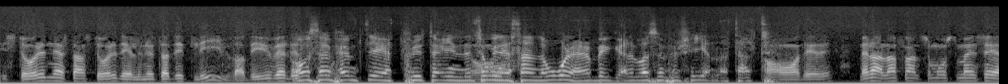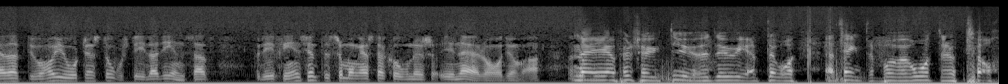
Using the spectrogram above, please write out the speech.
i större, nästan större delen utav ditt liv, va? Det är ju väldigt... Och sen 51 flyttade jag in. Det tog Ja. nästan ett år här att bygga. Det var så försenat allt. Ja, det är det. Men i alla fall så måste man ju säga att du har gjort en storstilad insats, för det finns ju inte så många stationer i närradion, va? Nej, jag försökte ju, du vet, och jag tänkte på att återuppta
